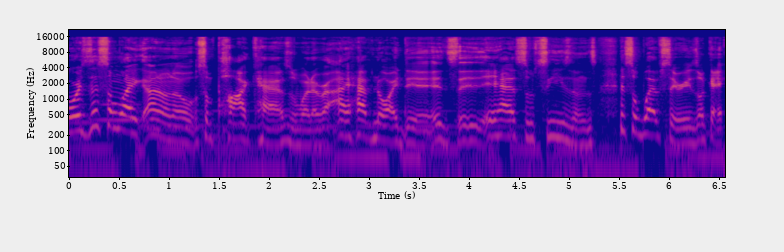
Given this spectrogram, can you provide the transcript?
Or is this some like I don't know some podcast or whatever? I have no idea. It's it, it has some seasons. It's a web series. Okay,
